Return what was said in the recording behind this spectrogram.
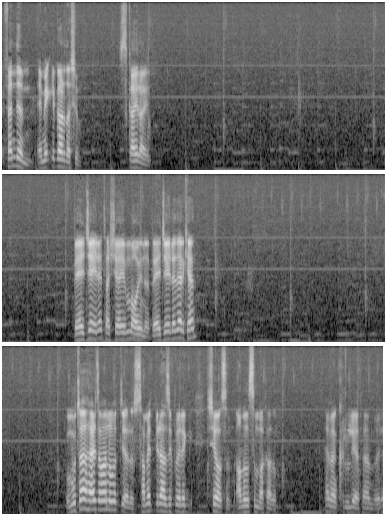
Efendim, emekli kardeşim. Skyrim. BC ile taşıyayım mı oyunu? BC ile derken Umut'a her zaman Umut diyoruz. Samet birazcık böyle şey olsun, alınsın bakalım. Hemen kırılıyor falan böyle.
